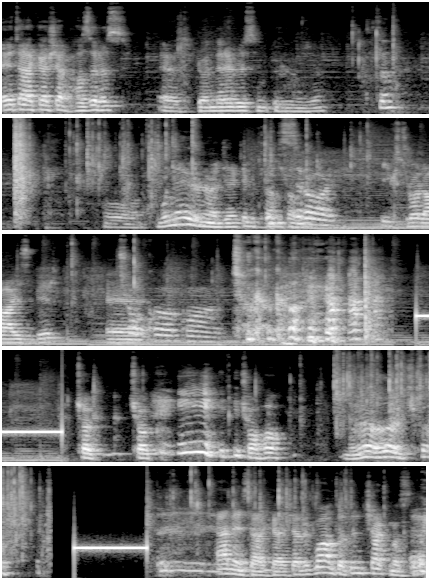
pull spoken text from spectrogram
Evet arkadaşlar hazırız. Evet gönderebilirsin ürünümüzü. Tutun. Oo. Bu ne ürün öncelikle bir tanıtalım. X-Roll. X-Roll A101. Ee, Choco corn. Choco corn. çok çok çok bu ne oğlum çok her neyse arkadaşlar Wanted'ın çakması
